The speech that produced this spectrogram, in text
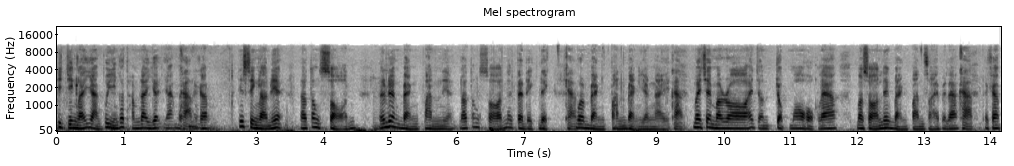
ที่จริงหลายอย่างผู้หญิงก็ทำได้เยอะแยะหมดครับ นะครับ ที่สิ่งเหล่านี้เราต้องสอนและเรื่องแบ่งปันเนี่ยเราต้องสอนตั้งแต่เด็กครับๆว่าแบ่งปันแบ่งยังไงครับไม่ใช่มารอให้จนจบม .6 แล้ว มาสอนเรื่องแบ่งปันสายไปแล้วครับนะครับ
